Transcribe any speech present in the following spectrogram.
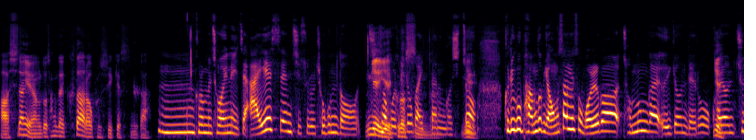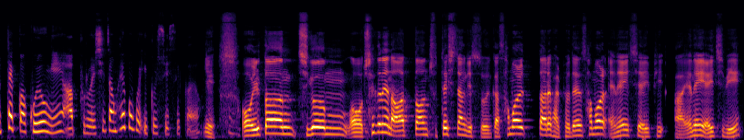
아, 시장의 영향도 상당히 크다라고 볼 수 있겠습니다. 음, 그러면 저희는 이제 ISM 지수를 조금 더 지켜볼 예, 예, 필요가 있다는 것이죠. 예. 그리고 방금 영상에서 월가 전문가의 의견대로 예. 과연 주택과 고용이 앞으로의 시장 회복을 이끌 수 있을까요? 예. 어, 일단 지금 어, 최근에 나왔던 주택 시장 지수, 그러니까 3월 달에 발표된 3월 NHAP, 아, NAHB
